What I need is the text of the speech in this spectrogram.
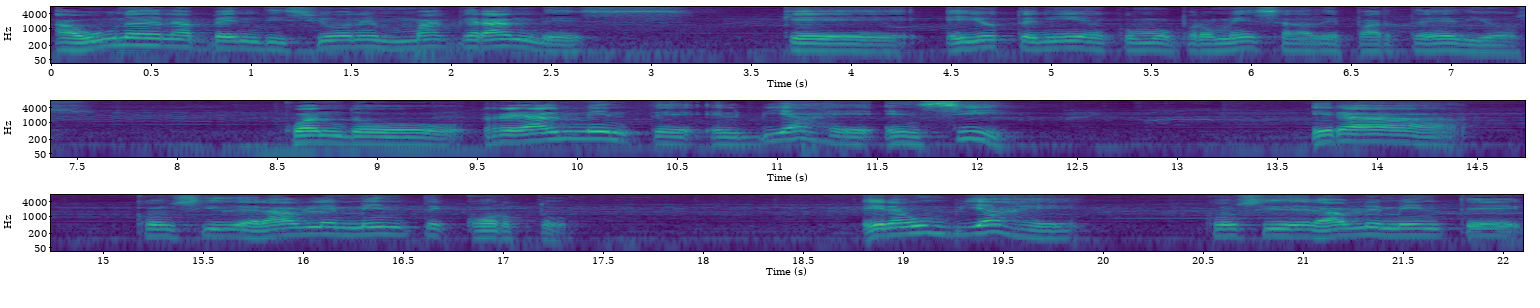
a una de las bendiciones más grandes que ellos tenían como promesa de parte de Dios. Cuando realmente el viaje en sí era considerablemente corto era un viaje considerablemente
